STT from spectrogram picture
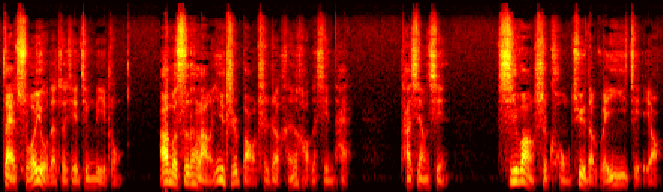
在所有的这些经历中，阿姆斯特朗一直保持着很好的心态。他相信，希望是恐惧的唯一解药。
